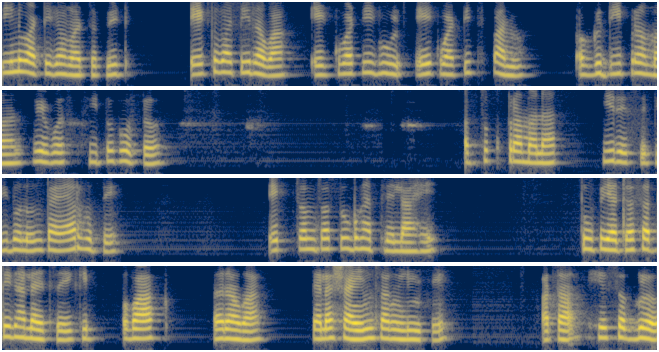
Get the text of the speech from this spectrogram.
तीन वाटी गव्हाचं पीठ एक वाटी रवा एक वाटी गूळ एक वाटीच पाणी अगदी प्रमाण व्यवस्थित होतं. अचूक प्रमाणात ही रेसिपी बनवून तयार होते. एक चमचा तूप घातलेला आहे. तूप याच्यासाठी घालायचं आहे की वाक रवा त्याला शाईन चांगली येते. आता हे सगळं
